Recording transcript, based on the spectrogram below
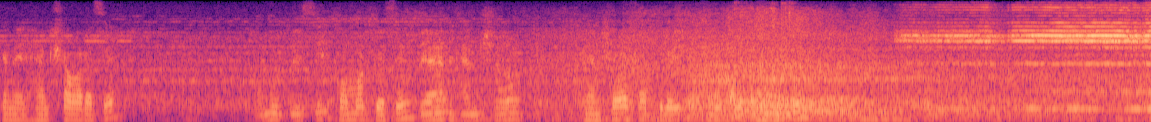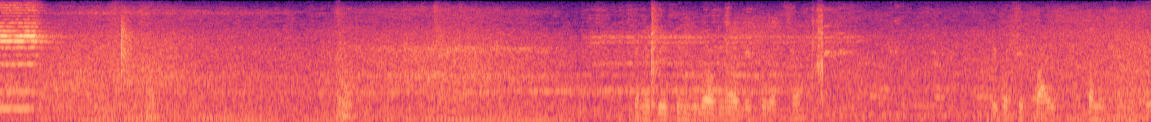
এখানে হ্যান্ড শাওয়ার আছে। অমর বেসি commode basin pan hand shower hand shower সবগুলোই এখানে কালেকশন আছে। এখানে বেসিনগুলো আপনারা দেখতে পাচ্ছেন। এপাশে পাইপ কালেকশন আছে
